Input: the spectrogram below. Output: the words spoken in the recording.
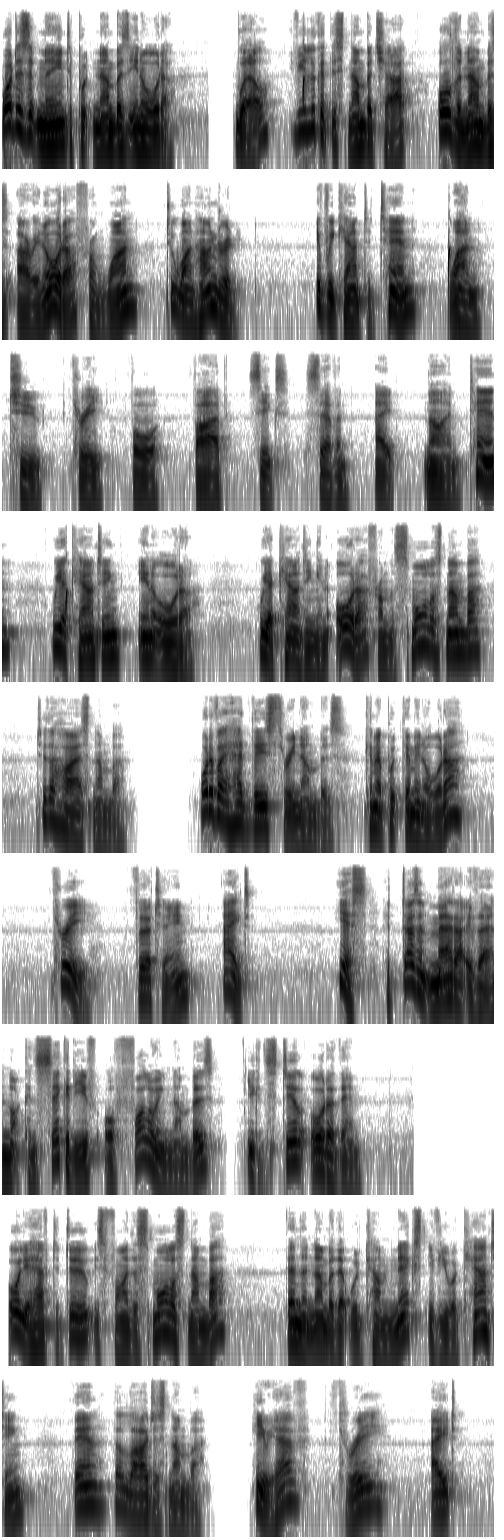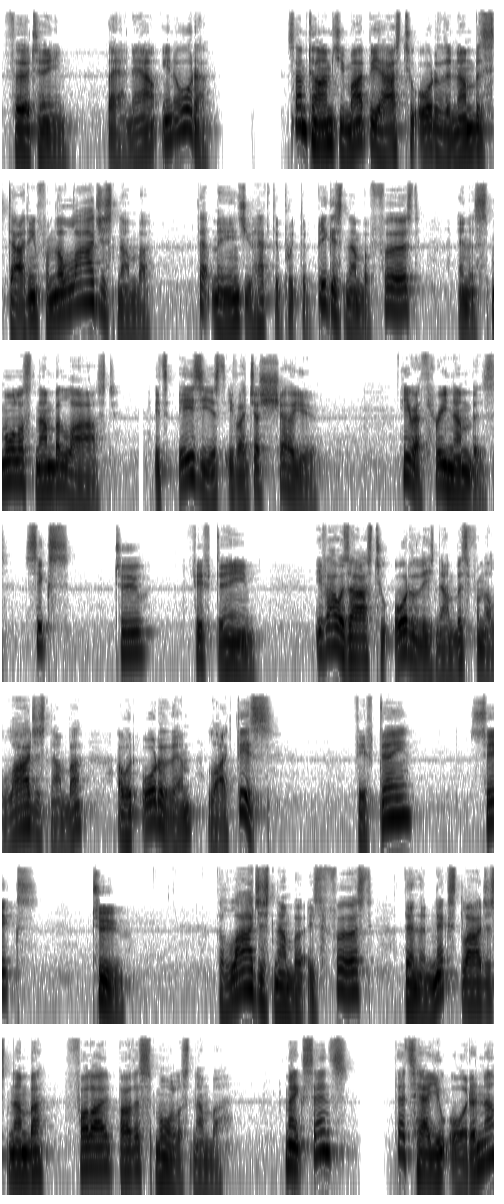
What does it mean to put numbers in order? Well, if you look at this number chart, all the numbers are in order from 1 to 100. If we count to 10, 1, 2, 3, 4, 5, 6, 7, 8, 9, 10, we are counting in order. We are counting in order from the smallest number to the highest number. What if I had these three numbers? Can I put them in order? 3, 13, 8. Yes, it doesn't matter if they are not consecutive or following numbers, you can still order them. All you have to do is find the smallest number, then the number that would come next if you were counting, then the largest number. Here we have 3, 8, 13. They are now in order. Sometimes you might be asked to order the numbers starting from the largest number. That means you have to put the biggest number first and the smallest number last. It's easiest if I just show you. Here are three numbers 6, 2, 15. If I was asked to order these numbers from the largest number, I would order them like this 15, 6, 2. The largest number is first, then the next largest number, followed by the smallest number. Make sense? That's how you order numbers.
